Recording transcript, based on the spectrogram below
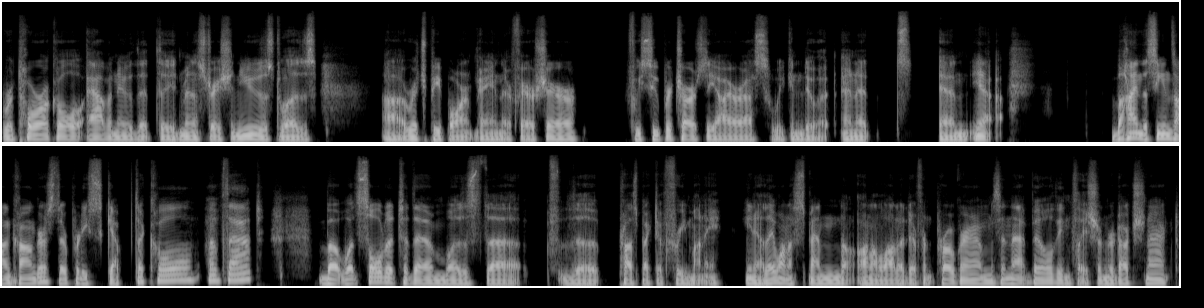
rhetorical avenue that the administration used was uh, rich people aren't paying their fair share. If we supercharge the IRS, we can do it. And it's, and, you know, behind the scenes on Congress, they're pretty skeptical of that. But what sold it to them was the, the prospect of free money. You know, they want to spend on a lot of different programs in that bill, the Inflation Reduction Act.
